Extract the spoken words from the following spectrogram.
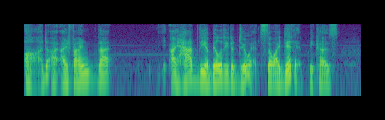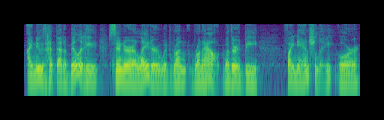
odd. I, I find that I had the ability to do it, so I did it because I knew that that ability sooner or later would run run out, whether it be financially or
